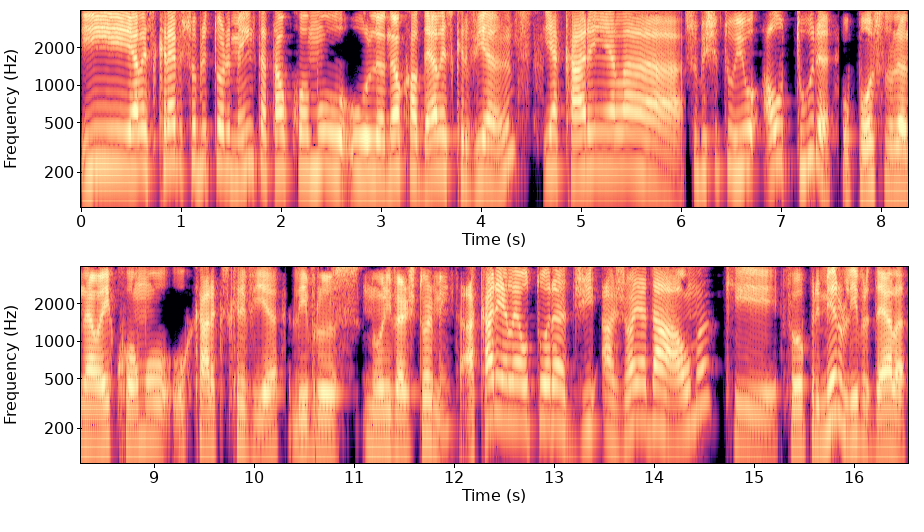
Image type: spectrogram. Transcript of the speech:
E ela escreve sobre Tormenta, tal como o Leonel Caldela escrevia antes. E a Karen, ela substituiu a altura o posto do Leonel aí como o cara que escrevia livros no universo de Tormenta. A Karen, ela é autora de A Joia da Alma, que foi o primeiro livro dela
